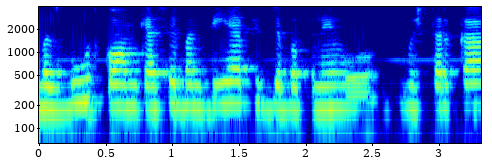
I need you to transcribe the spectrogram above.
مضبوط قوم کیسے بنتی ہے، پھر جب اپنے وہ مشترکہ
